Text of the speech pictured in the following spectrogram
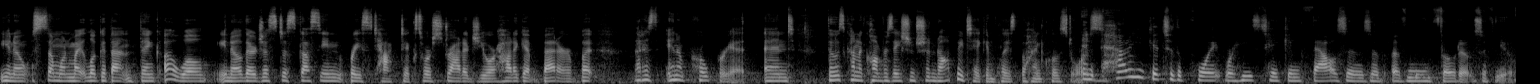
you know, someone might look at that and think, oh, well, you know, they're just discussing race tactics or strategy or how to get better. But that is inappropriate. And those kind of conversations should not be taking place behind closed doors. And how do you get to the point where he's taking thousands of, of nude photos of you?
